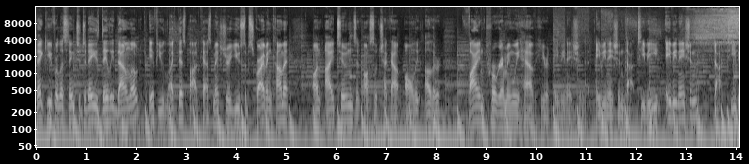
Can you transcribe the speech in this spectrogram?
Thank you for listening to today's daily download. If you like this podcast, make sure you subscribe and comment on iTunes and also check out all the other fine programming we have here at AV Nation at avnation.tv, avnation.tv.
